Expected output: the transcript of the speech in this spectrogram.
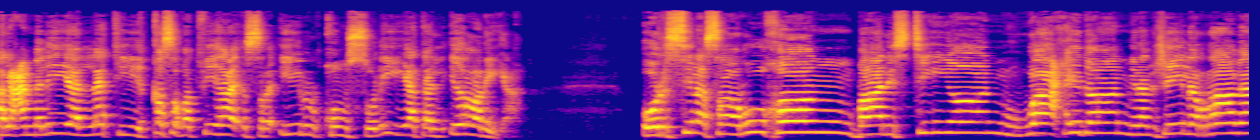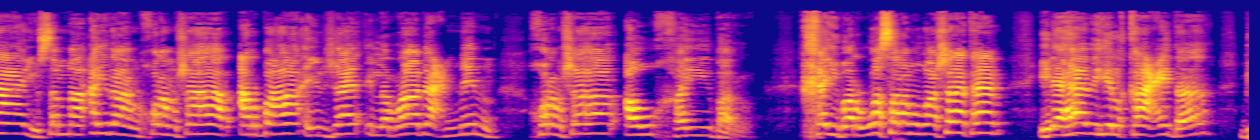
العملية التي قصفت فيها إسرائيل القنصلية الإيرانية. أرسل صاروخ باليستي واحد من الجيل الرابع يسمى أيضا خرم شهر أربعة الجيل الرابع من خرم شهر أو خيبر. خيبر وصل مباشرة إلى هذه القاعدة ب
